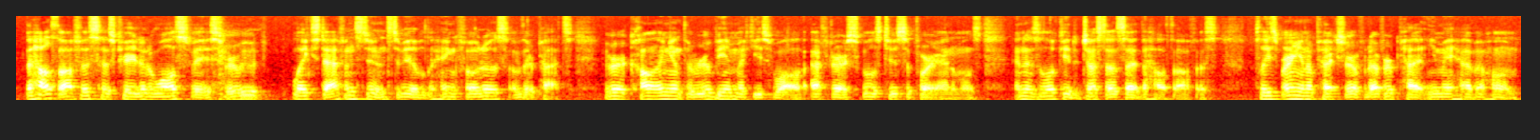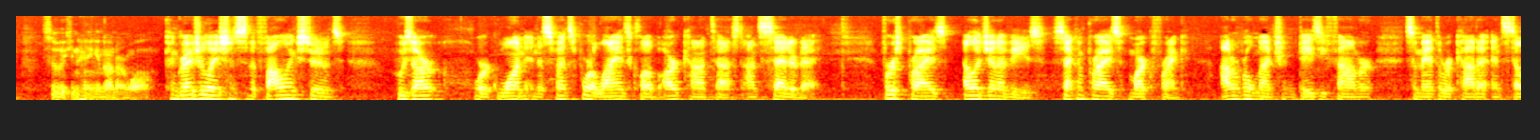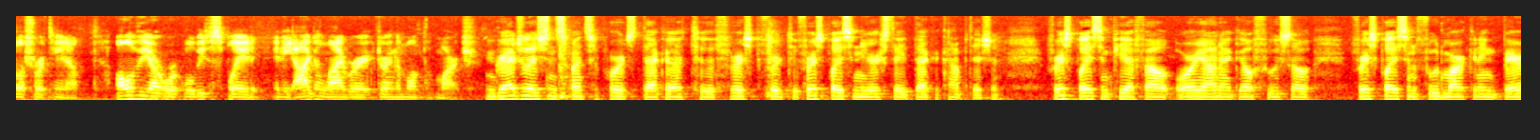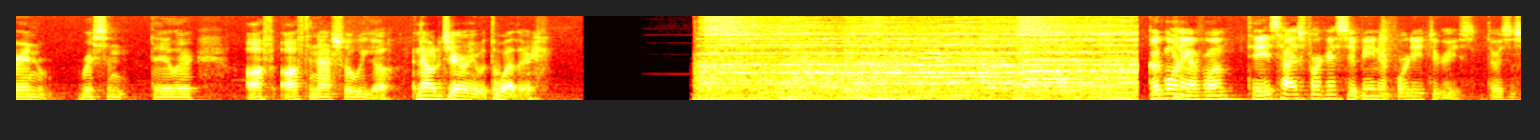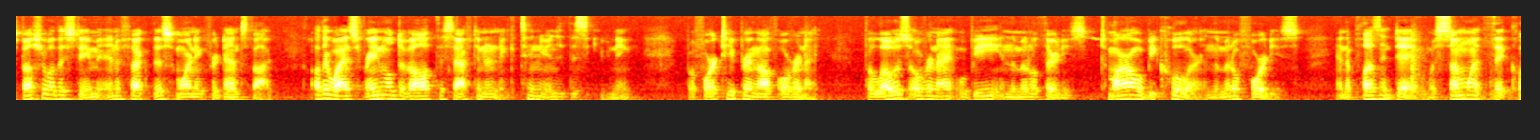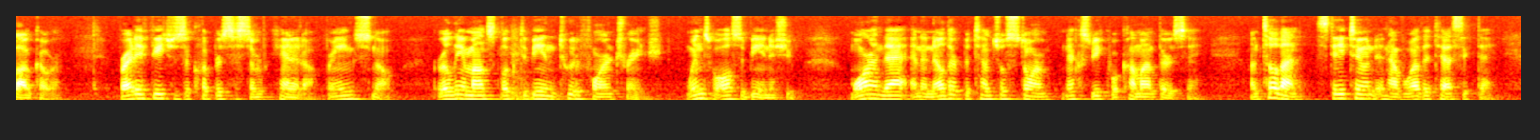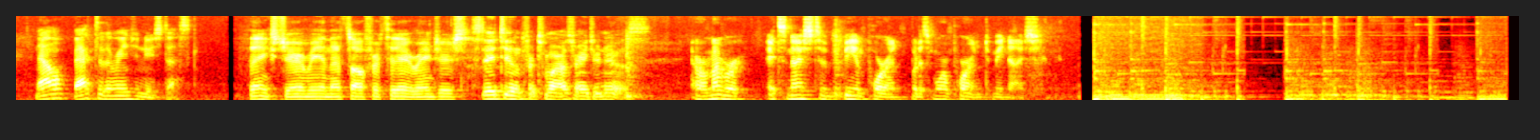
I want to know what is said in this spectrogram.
The health office has created a wall space where we would like staff and students to be able to hang photos of their pets. We are calling it the Ruby and Mickey's Wall after our school's two support animals and is located just outside the health office. Please bring in a picture of whatever pet you may have at home so we can hang it on our wall. Congratulations to the following students whose artwork won in the Spencerport Lions Club art contest on Saturday. First prize, Ella Genovese. Second prize, Mark Frank. Honorable mention, Daisy Falmer, Samantha Ricotta, and Stella Shortino. All of the artwork will be displayed in the Ogden Library during the month of March. Congratulations, Spencerport's DECA to the first to first place in New York State DECA competition. First place in PFL, Oriana Gelfuso. First place in food marketing, Baron Rissenthaler. Off, off to Nashville we go. And now to Jeremy with the weather. Good morning, everyone. Today's high is forecasted to be near 48 degrees. There is a special weather statement in effect this morning for dense fog. Otherwise, rain will develop this afternoon and continue into this evening before tapering off overnight. The lows overnight will be in the middle 30s. Tomorrow will be cooler in the middle 40s and a pleasant day with somewhat thick cloud cover. Friday features a clipper system for Canada, bringing snow. Early amounts look to be in the 2 to 4 inch range. Winds will also be an issue. More on that and another potential storm next week will come on Thursday. Until then, stay tuned and have a weather-tastic day. Now, back to the Ranger News Desk. Thanks, Jeremy, and that's all for today, Rangers. Stay tuned for tomorrow's Ranger News. And remember, it's nice to be important, but it's more important to be nice.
